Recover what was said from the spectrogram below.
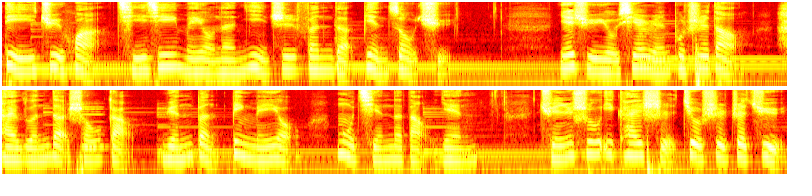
第一句话“奇迹没有难易之分”的变奏曲。也许有些人不知道，海伦的手稿原本并没有目前的导言，全书一开始就是这句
